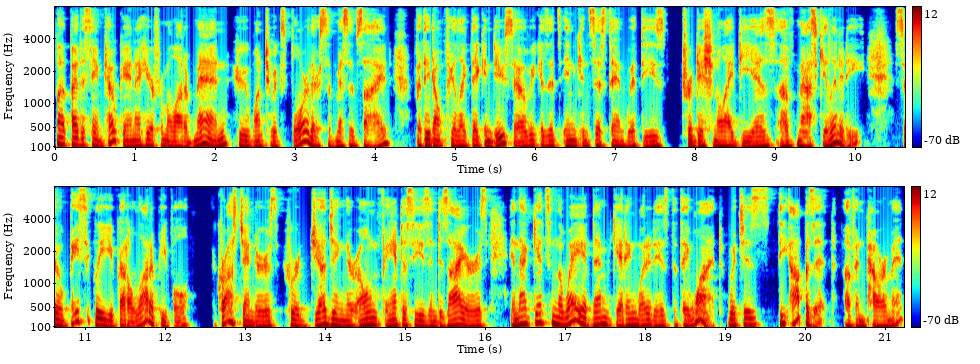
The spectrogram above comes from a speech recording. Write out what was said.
But by the same token, I hear from a lot of men who want to explore their submissive side, but they don't feel like they can do so because it's inconsistent with these traditional ideas of masculinity. So basically, you've got a lot of people across genders who are judging their own fantasies and desires, and that gets in the way of them getting what it is that they want, which is the opposite of empowerment.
